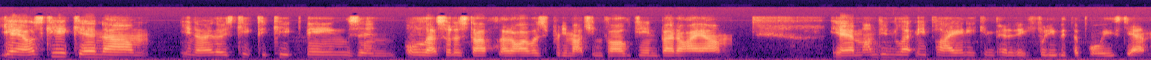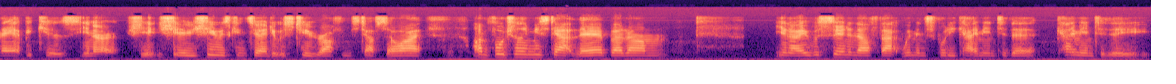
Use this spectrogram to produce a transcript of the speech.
Yeah, Auskick and um, you know those kick to kick things and all that sort of stuff that I was pretty much involved in. But I um, yeah, mum didn't let me play any competitive footy with the boys down there because you know she she she was concerned it was too rough and stuff. So I unfortunately missed out there. But um, you know, it was soon enough that women's footy came into the came into the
